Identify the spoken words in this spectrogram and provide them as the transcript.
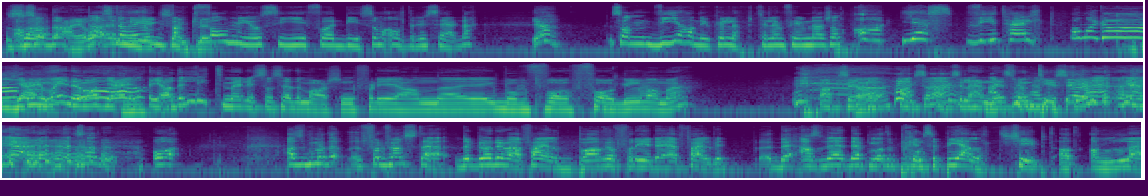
Så, Altså, det er jo Altså, det har jo i hvert fall mye å si for de som aldri ser det. ja. Sånn, Vi hadde jo ikke løpt til en film der sånn Å, yes! Hvit helt! Oh my god! Jeg må innrømme at jeg, jeg hadde litt mer lyst til å se The Martian fordi han uh, Fogel var med. Aksel, Aksel, Aksel Hennie som en tysker. ja, ja, ja, men, men, sånn, og altså, For det første, det burde jo være feil bare fordi det er feil. Vi- Det, altså, det, det er på en måte prinsipielt kjipt at alle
